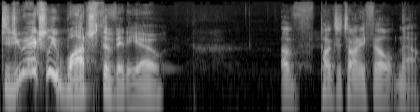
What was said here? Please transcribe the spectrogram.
Did you actually watch the video? Of Punxsutawney Phil? No.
